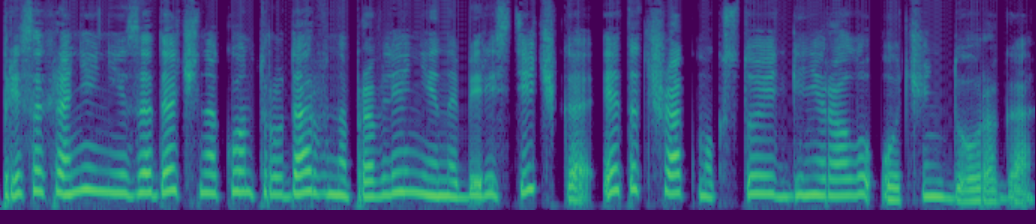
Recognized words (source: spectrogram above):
При сохранении задач на контрудар в направлении на Берестечко этот шаг мог стоить генералу очень дорого.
